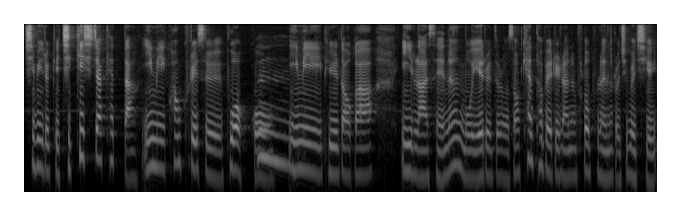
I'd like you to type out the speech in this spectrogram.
집이 이렇게 짓기 시작했다. 이미 콘크리트를 부었고 이미 builder가 이 lot에는 뭐 예를 들어서 캔터베리라는 floor plan으로 집을 지,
